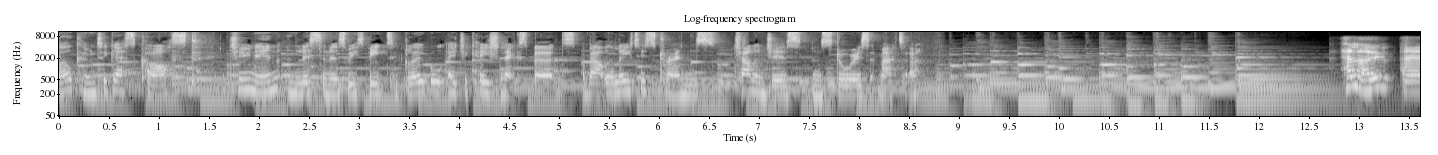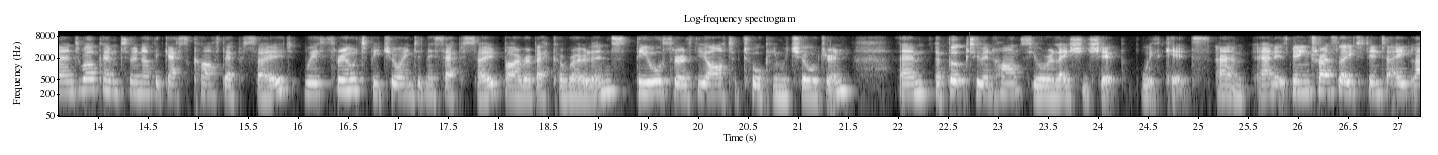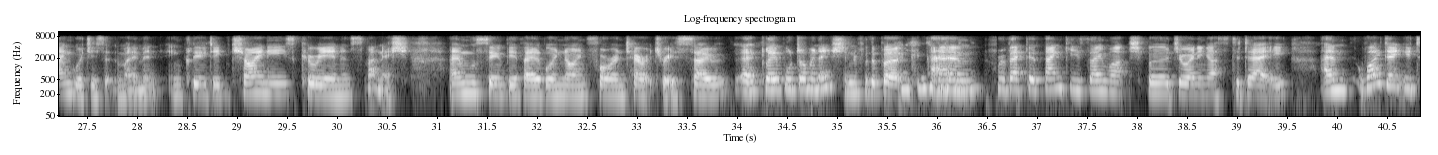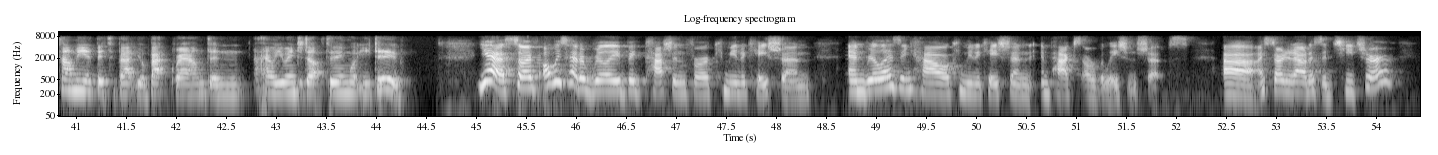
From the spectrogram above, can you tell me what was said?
Welcome to Guestcast. Tune in and listen as we speak to global education experts about the latest trends, challenges, and stories that matter. Hello, and welcome to another Guestcast episode. We're thrilled to be joined in this episode by Rebecca Rolland, the author of The Art of Talking with Children, um, a book to enhance your relationship with kids. Um, and it's being translated into eight languages at the moment, including Chinese, Korean, and Spanish, and will soon be available in nine foreign territories. So, uh, global domination for the book. um, Rebecca, thank you so much for joining us today. And um, why don't you tell me a bit about your background and how you ended up doing what you do? Yeah, so I've always had a really big passion for communication and realizing how communication impacts our relationships. Uh, I started out as a teacher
